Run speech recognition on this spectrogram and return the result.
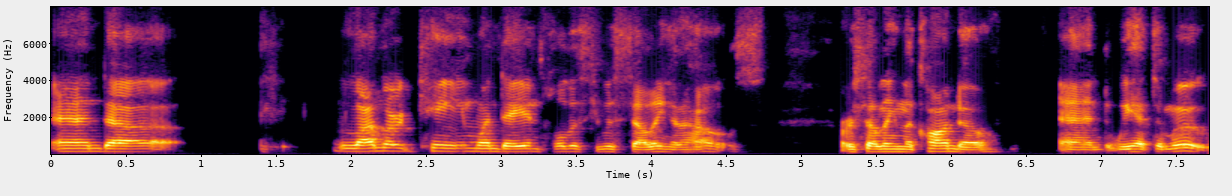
And uh the landlord came one day and told us he was selling the house or selling the condo and we had to move.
